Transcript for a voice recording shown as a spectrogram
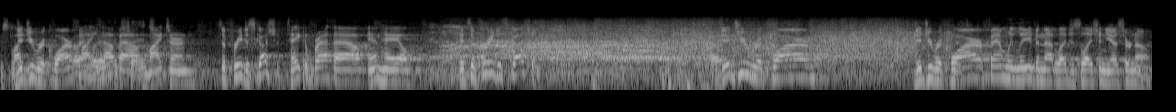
Just Did you require family Lighten leave? up, Al. My turn. It's a free discussion. Take a breath out. Inhale. It's a free discussion. Did you require did you require family leave in that legislation, yes or no?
